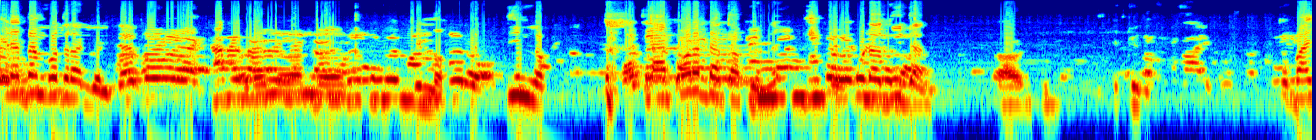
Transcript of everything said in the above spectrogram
এটার দাম কত রাখবেন? তিন লক্ষ। তিন লক্ষ। তারপরেরটা তো ওটা দুই দাম তো ভাই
